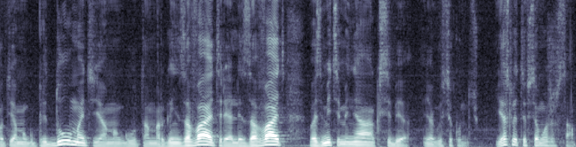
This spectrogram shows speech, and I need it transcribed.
Вот я могу придумать, я могу там организовать, реализовать, возьмите меня к себе. Я говорю, секундочку, если ты все можешь сам,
